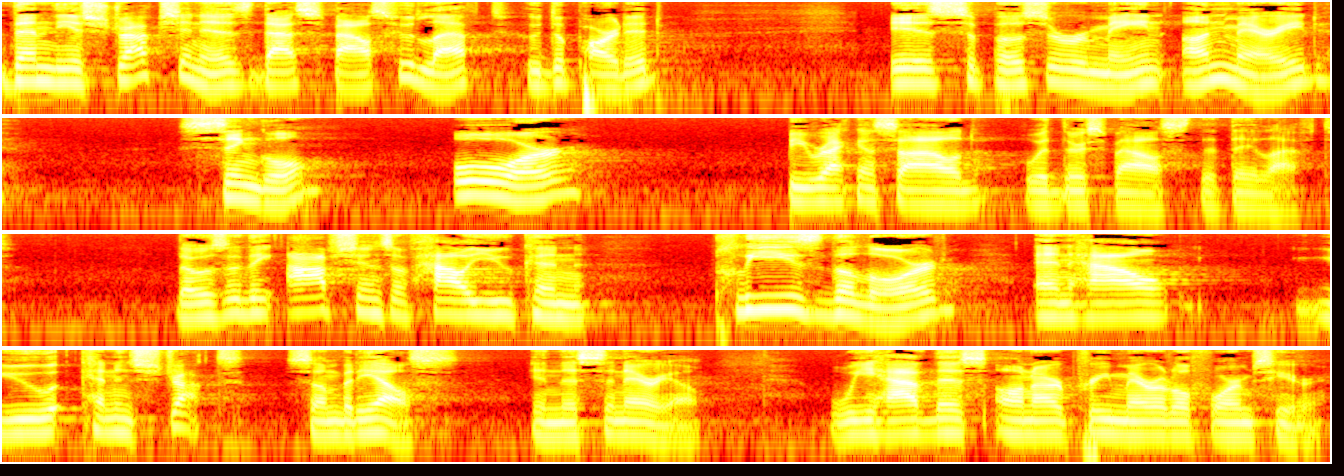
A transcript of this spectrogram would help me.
Then the instruction is that spouse who left, who departed, is supposed to remain unmarried, single, or be reconciled with their spouse that they left. Those are the options of how you can please the Lord and how you can instruct somebody else in this scenario. We have this on our premarital forms here.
